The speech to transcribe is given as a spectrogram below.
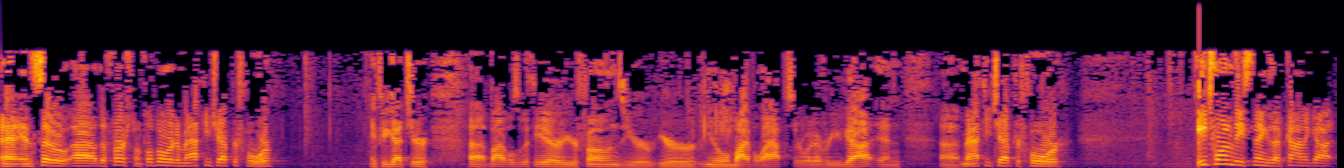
And, and so uh, the first one, flip over to Matthew chapter 4. If you got your uh, Bibles with you or your phones, your your you know Bible apps or whatever you got, and uh, Matthew chapter four. Each one of these things I've kind of got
